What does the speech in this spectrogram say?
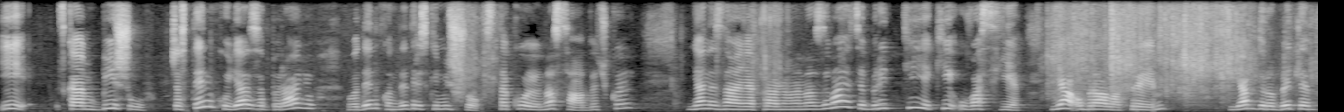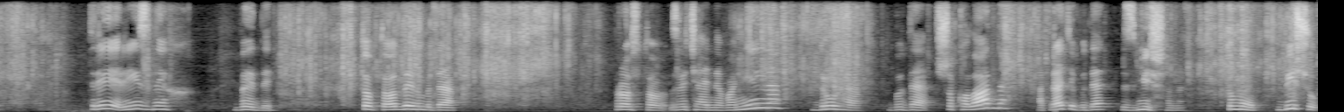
І, скажімо, більшу частинку я забираю в один кондитерський мішок з такою насадочкою. Я не знаю, як правильно вона називається. Беріть ті, які у вас є. Я обрала три. Я буду робити три різних види. Тобто, один буде просто звичайне ванільне, друге буде шоколадне, а третє буде змішане. Тому більшу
